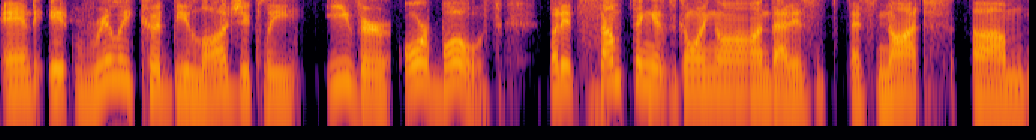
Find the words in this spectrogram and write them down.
And it really could be logically either or both. But it's something is going on that is that's not um,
